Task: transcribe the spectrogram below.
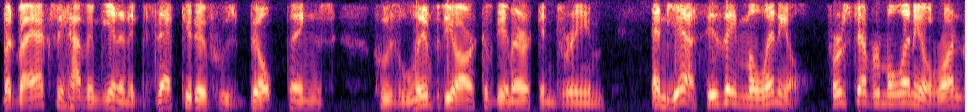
but by actually having been an executive who's built things, who's lived the arc of the American dream, and yes, is a millennial, first ever millennial, run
